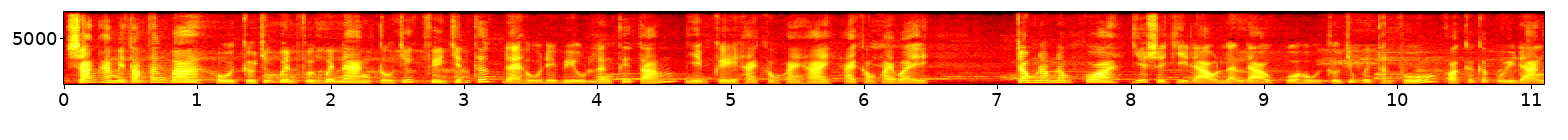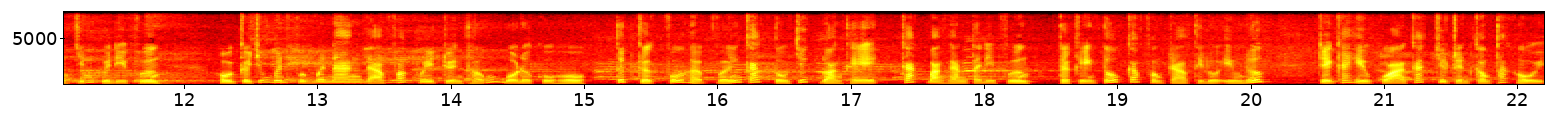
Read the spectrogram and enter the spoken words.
Sáng 28 tháng 3, Hội Cựu chiến binh phường Bình An tổ chức phiên chính thức Đại hội đại biểu lần thứ 8, nhiệm kỳ 2022-2027. Trong 5 năm qua, dưới sự chỉ đạo lãnh đạo của Hội Cựu chiến binh thành phố và các cấp ủy đảng chính quyền địa phương, Hội Cựu chiến binh phường Bình An đã phát huy truyền thống bộ đội cụ Hồ, tích cực phối hợp với các tổ chức đoàn thể, các ban ngành tại địa phương, thực hiện tốt các phong trào thi đua yêu nước, triển khai hiệu quả các chương trình công tác hội,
